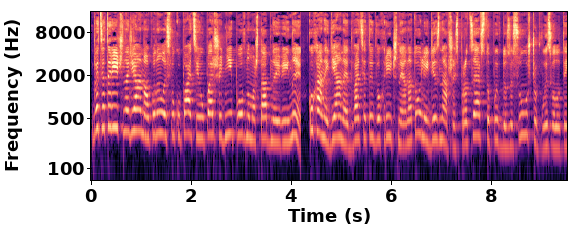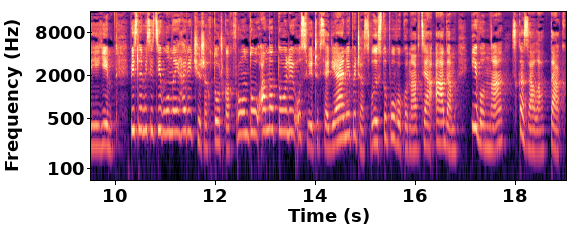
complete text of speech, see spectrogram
20-річна Діана опинилась в окупації у перші дні повномасштабної війни. Коханий Діани, 22-річний Анатолій, дізнавшись про це, вступив до ЗСУ, щоб визволити її. Після місяців у найгарячіших точках фронту Анатолій освічився Діані під час виступу виконавця Адам, і вона сказала так.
